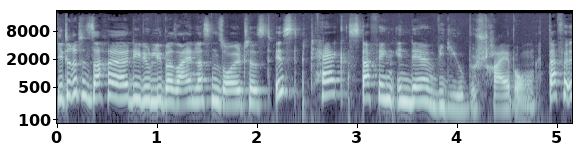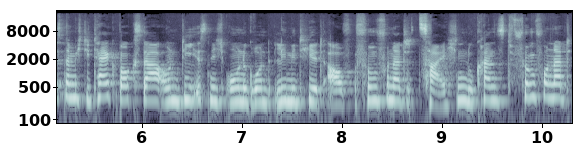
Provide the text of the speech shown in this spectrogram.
Die dritte Sache, die du lieber sein lassen solltest, ist Tag-Stuffing in der Videobeschreibung. Dafür ist nämlich die Tagbox da und die ist nicht ohne Grund limitiert auf 500 Zeichen. Du kannst 500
